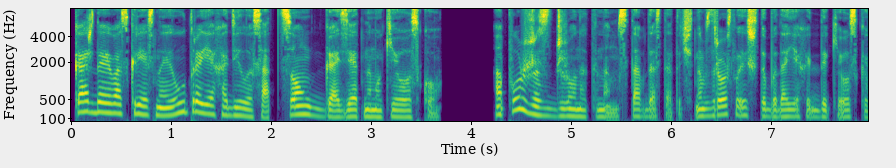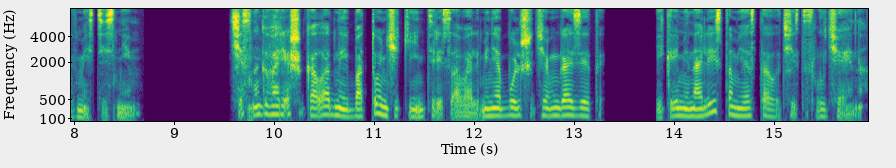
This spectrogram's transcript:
Каждое воскресное утро я ходила с отцом к газетному киоску а позже с Джонатаном, став достаточно взрослой, чтобы доехать до киоска вместе с ним. Честно говоря, шоколадные батончики интересовали меня больше, чем газеты, и криминалистом я стала чисто случайно.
